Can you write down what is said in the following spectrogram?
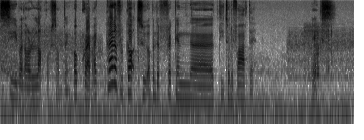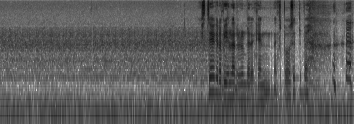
See about our luck or something. Oh crap! I kind of forgot to open the freaking uh, D25 there. Yikes! Is there gonna be another room that I can expose it to?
